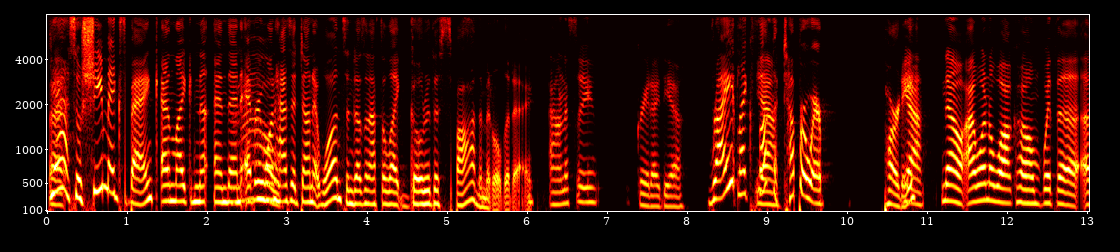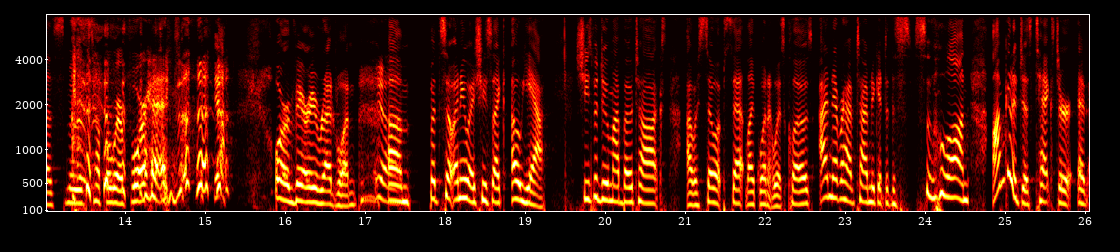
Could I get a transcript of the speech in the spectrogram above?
but- Yeah, so she makes bank, and like, n- and then everyone Wow. has it done at once, and doesn't have to like go to the spa in the middle of the day, Honestly, great idea. right? Like, fuck Yeah. a Tupperware party. Yeah. No, I want to walk home with a, a smooth Tupperware forehead. or a very red one. Yeah. Um, but so anyway, she's like, oh yeah, she's been doing my Botox. I was so upset, like when it was closed. I never have time to get to the salon. I'm gonna just text her, and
